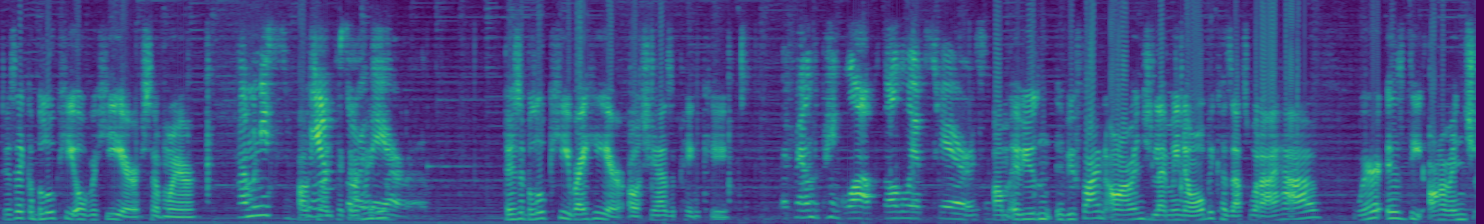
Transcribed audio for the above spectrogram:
There's like a blue key over here somewhere. How many Oh, should I ramps pick it up are there? There's a blue key right here. Oh, she has a pink key. I found the pink lock all the way upstairs. Um, if you if you find orange, let me know because that's what I have. Where is the orange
